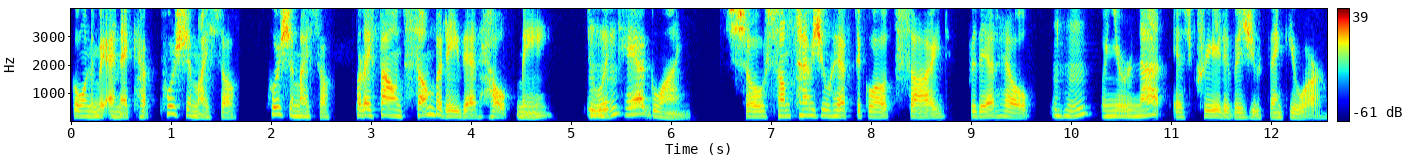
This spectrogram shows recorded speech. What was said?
Going to me, and I kept pushing myself, pushing myself. But I found somebody that helped me do mm-hmm. a tagline. So sometimes you have to go outside for that help Mm-hmm. when you're not as creative as you think you are.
